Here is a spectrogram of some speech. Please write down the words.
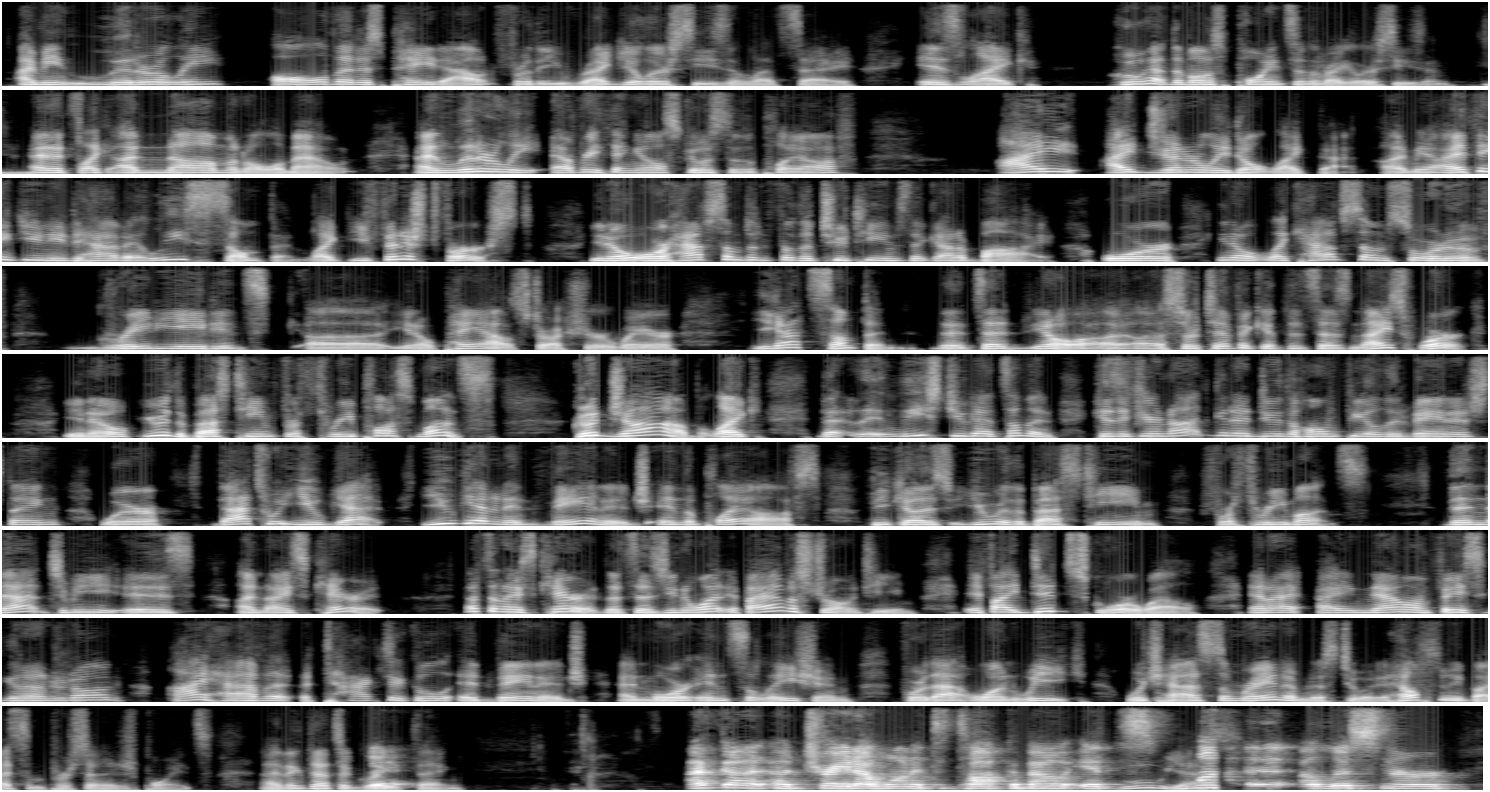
I mean, literally all that is paid out for the regular season, let's say, is like who had the most points in the regular season. And it's like a nominal amount. And literally everything else goes to the playoff. I I generally don't like that. I mean, I think you need to have at least something. Like you finished first, you know, or have something for the two teams that got to buy, or you know, like have some sort of gradiated, uh, you know, payout structure where you got something that said, you know, a, a certificate that says nice work. You know, you were the best team for three plus months. Good job. Like that, at least you got something. Because if you're not going to do the home field advantage thing, where that's what you get, you get an advantage in the playoffs because you were the best team for three months. Then that to me is a nice carrot. That's a nice carrot that says, you know what? If I have a strong team, if I did score well, and I, I now I'm facing an underdog, I have a, a tactical advantage and more insulation for that one week, which has some randomness to it. It helps me by some percentage points. I think that's a great Yeah. thing. I've got a trade I wanted to talk about. It's Ooh, yes. one that a listener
